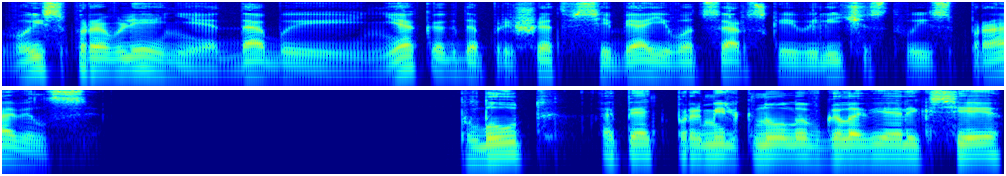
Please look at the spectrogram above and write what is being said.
во исправление, дабы некогда пришед в себя его царское величество исправился. Плут опять промелькнуло в голове Алексея,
